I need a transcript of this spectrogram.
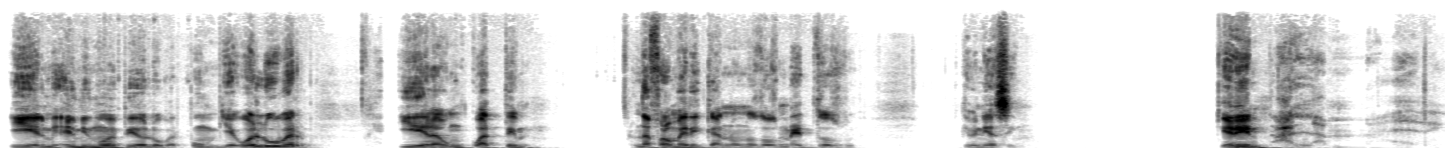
Y él, él mismo me pidió el Uber, pum, llegó el Uber y era un cuate, un afroamericano, unos dos metros, güey, que venía así. ¿Quieren? A la madre.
